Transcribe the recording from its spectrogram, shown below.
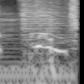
you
